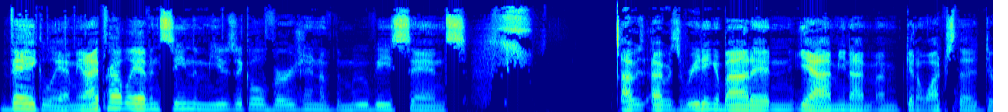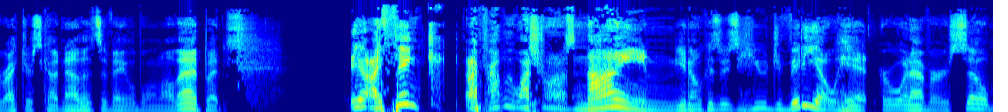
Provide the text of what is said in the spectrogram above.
vaguely. I mean, I probably haven't seen the musical version of the movie since I was I was reading about it, and yeah, I mean, I'm I'm gonna watch the director's cut now that's available and all that, but yeah, I think I probably watched when I was nine, you know, because it was a huge video hit or whatever. So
